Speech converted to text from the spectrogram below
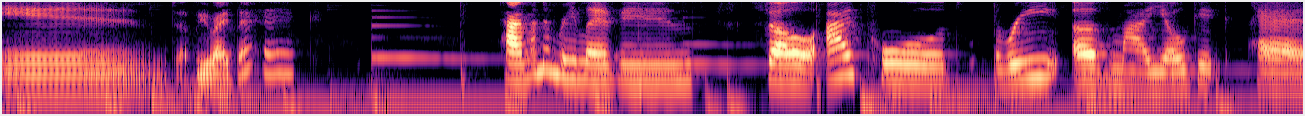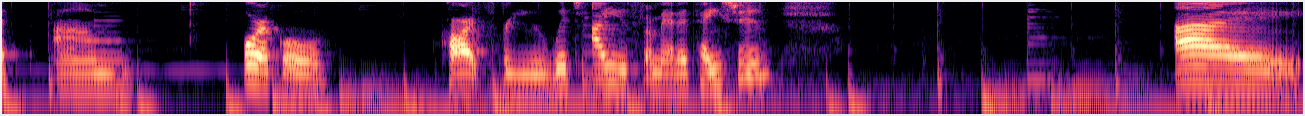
and I'll be right back. Hi, my number 11s. So I pulled three of my yogic path um, oracle cards for you, which I use for meditation. I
